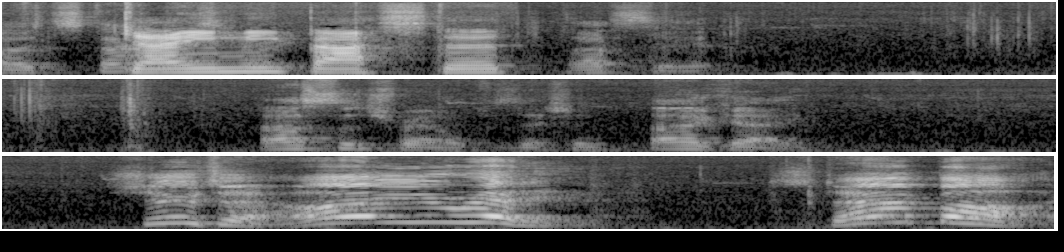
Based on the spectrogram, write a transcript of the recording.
So stand Gamey straight. bastard. That's it. That's the trail position. Okay. Shooter, are you ready? Stand by.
